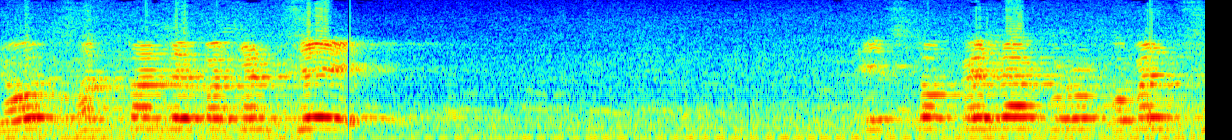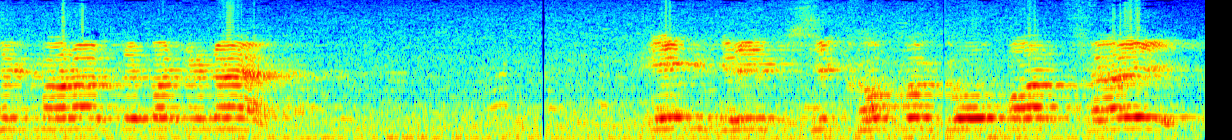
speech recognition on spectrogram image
ਜੋ ਸੰਤਾਂ ਦੇ ਬਚਨ ਸੀ ਇਸ ਤੋਂ ਪਹਿਲਾਂ ਗੁਰੂ ਗੋਬਿੰਦ ਸਿੰਘ ਮਹਾਰਾਜ ਦੇ ਬਚਨ ਹੈ ਇੱਕ ਗਰੀਬ ਸਿੱਖੋਂ ਕੋ ਦੋ ਬਾਦਸ਼ਾਹੀ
